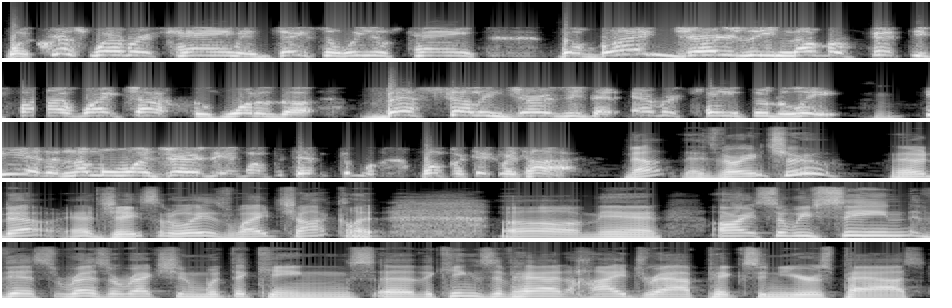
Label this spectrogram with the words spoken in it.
when Chris Webber came and Jason Williams came, the black jersey number 55 white chocolate was one of the best selling jerseys that ever came through the league. Hmm. He had the number one jersey at one particular, one particular time. No, that's very true. No doubt. Yeah, Jason Williams, white chocolate. Oh man. All right. So we've seen this resurrection with the Kings. Uh, the Kings have had high draft picks in years past.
